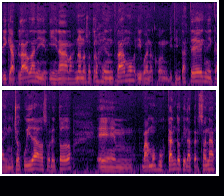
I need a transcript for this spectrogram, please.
y que aplaudan y, y nada más. No, nosotros entramos y bueno, con distintas técnicas y mucho cuidado sobre todo, Em, vamos buscando que la persona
